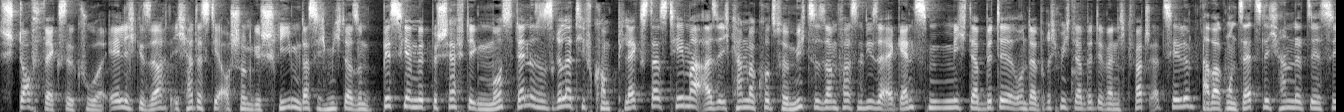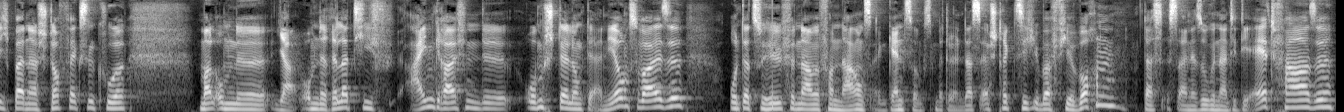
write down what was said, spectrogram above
Stoffwechselkur. Ehrlich gesagt, ich hatte es dir auch schon geschrieben, dass ich mich da so ein bisschen mit beschäftigen muss, denn es ist relativ komplex, das Thema. Also ich kann mal kurz für mich zusammenfassen. Lisa, ergänzt mich da bitte, unterbrich mich da bitte, wenn ich Quatsch erzähle. Aber grundsätzlich handelt es sich bei einer Stoffwechselkur mal um eine, ja, um eine relativ eingreifende Umstellung der Ernährungsweise unter Zuhilfenahme von Nahrungsergänzungsmitteln. Das erstreckt sich über vier Wochen. Das ist eine sogenannte Diätphase.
